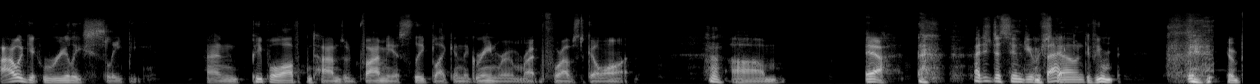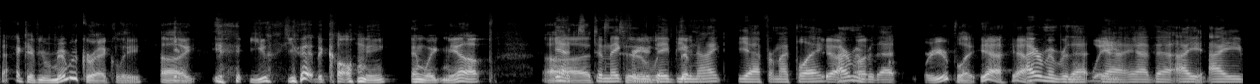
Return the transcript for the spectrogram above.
i would get really sleepy and people oftentimes would find me asleep like in the green room right before i was to go on Huh. um yeah I just assumed you were fact, stoned. if you in fact if you remember correctly uh you you had to call me and wake me up yeah, uh, to make for your debut that- night. Yeah, for my play. Yeah, I remember uh, that. for your play yeah yeah I remember that. Wait. Yeah, yeah. That I I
